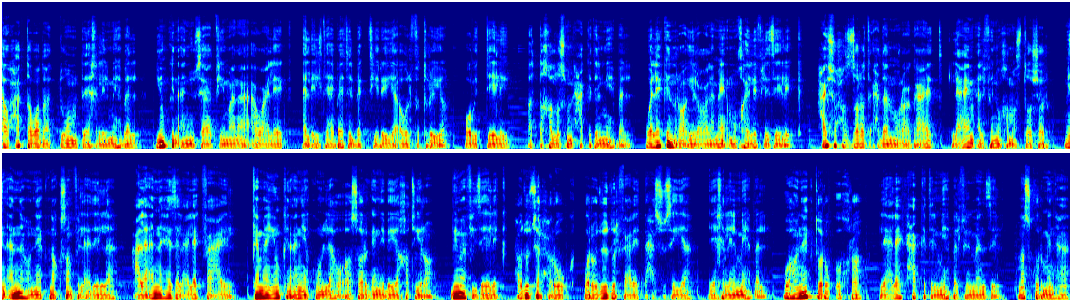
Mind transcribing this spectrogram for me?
أو حتى وضع التوم داخل المهبل يمكن أن يساعد في منع أو علاج الالتهابات البكتيرية أو الفطرية وبالتالي التخلص من حكة المهبل. ولكن رأي العلماء مخالف لذلك. حيث حذرت إحدى المراجعات لعام 2015 من أن هناك نقصا في الأدلة على أن هذا العلاج فعال كما يمكن أن يكون له آثار جانبية خطيرة بما في ذلك حدوث الحروق وردود الفعل التحسسية داخل المهبل. وهناك طرق أخرى لعلاج حكة المهبل في المنزل نذكر منها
